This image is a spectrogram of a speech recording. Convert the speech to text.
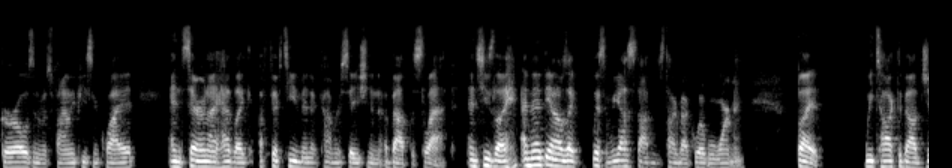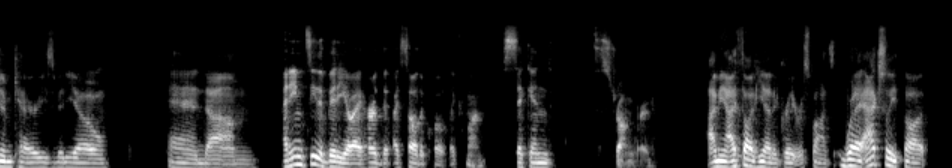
girls, and it was finally peace and quiet. And Sarah and I had like a 15 minute conversation about the slap. And she's like, and then at the end, I was like, listen, we got to stop and just talk about global warming. But we talked about Jim Carrey's video. And um, I didn't see the video. I heard that I saw the quote. Like, come on, sickened. It's a strong word. I mean, I thought he had a great response. What I actually thought,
